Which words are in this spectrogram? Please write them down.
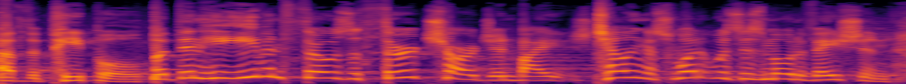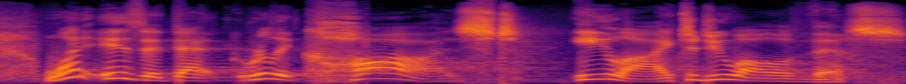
of the people. But then he even throws a third charge in by telling us what was his motivation. What is it that really caused Eli to do all of this?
